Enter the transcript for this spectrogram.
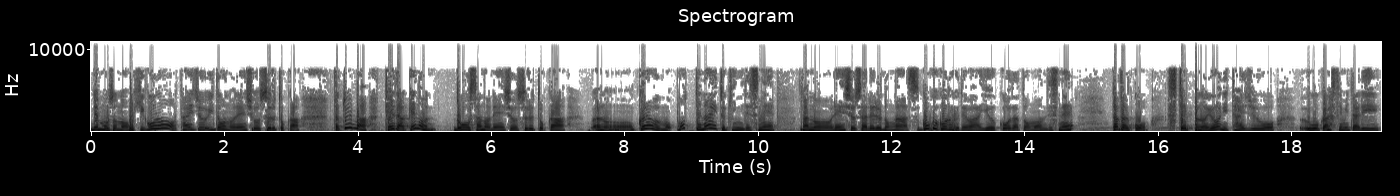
でもその日頃体重移動の練習をするとか、例えば手だけの動作の練習をするとか、あの、クラブも持ってない時にですね、あの、練習されるのがすごくゴルフでは有効だと思うんですね。ただこう、ステップのように体重を動かしてみたり、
